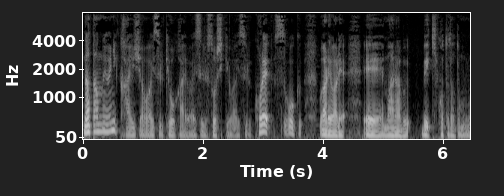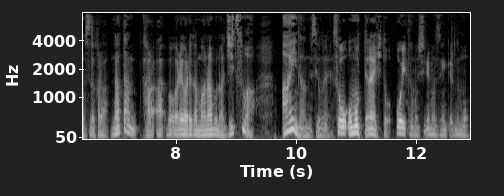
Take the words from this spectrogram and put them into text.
ナタンのように会社を愛する、教会を愛する、組織を愛する。これ、すごく我々、えー、学ぶべきことだと思います。だから、ナタンから我々が学ぶのは実は愛なんですよね。そう思ってない人多いかもしれませんけれども、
